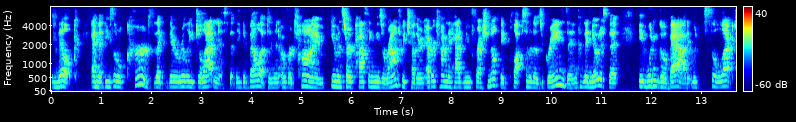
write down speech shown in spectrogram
the milk and that these little curds like they're really gelatinous that they developed and then over time humans started passing these around to each other and every time they had new fresh milk they'd plop some of those grains in because they noticed that it wouldn't go bad. It would select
